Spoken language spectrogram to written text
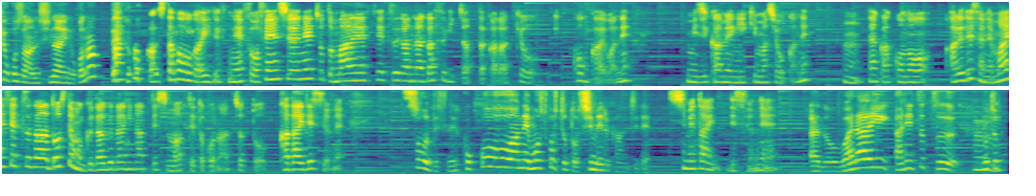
京子さんしないのかなって。あ、そっか、した方がいいですね。そう、先週ね、ちょっと前説が長すぎちゃったから、今日、今回はね、短めにいきましょうかね。うん、なんかこのあれですよね。前説がどうしてもグダグダになってしまうってところはちょっと課題ですよね。そうですね。ここはねもう少しちょっと締める感じで。締めたいですよね。あの笑いありつつ、うん、もうちょっと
